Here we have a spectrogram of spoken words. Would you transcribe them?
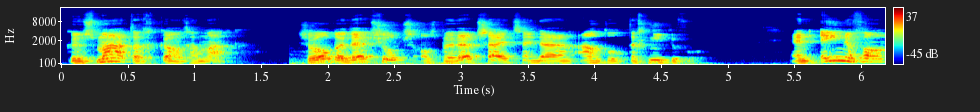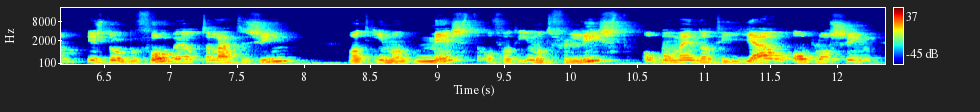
kunstmatig kan gaan maken. Zowel bij webshops als bij websites zijn daar een aantal technieken voor. En een daarvan is door bijvoorbeeld te laten zien wat iemand mist of wat iemand verliest op het moment dat hij jouw oplossing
